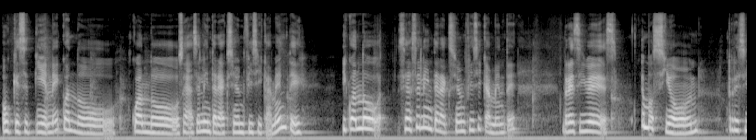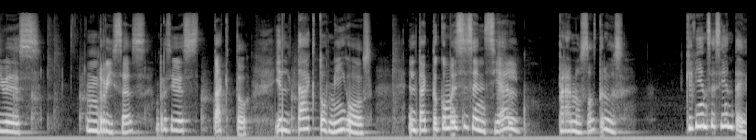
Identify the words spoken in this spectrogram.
o que se tiene cuando, cuando se hace la interacción físicamente. Y cuando se hace la interacción físicamente, recibes emoción, recibes risas, recibes tacto. Y el tacto, amigos, el tacto como es esencial para nosotros. Qué bien se siente.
